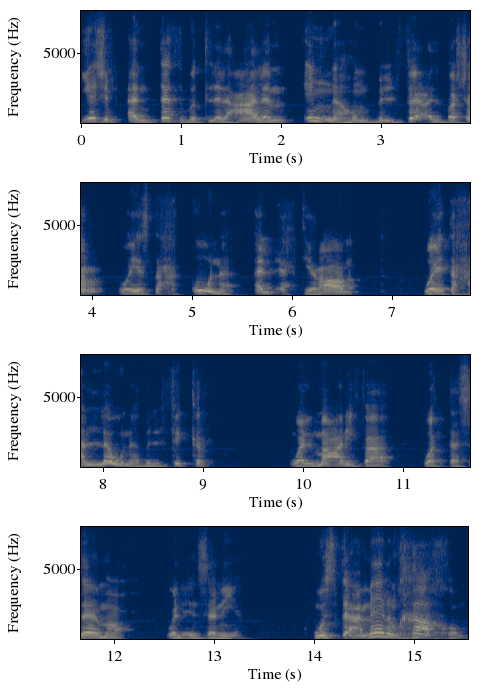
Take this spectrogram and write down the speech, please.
يجب أن تثبت للعالم إنهم بالفعل بشر ويستحقون الاحترام ويتحلون بالفكر والمعرفة والتسامح والإنسانية. واستعمال مخاخهم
